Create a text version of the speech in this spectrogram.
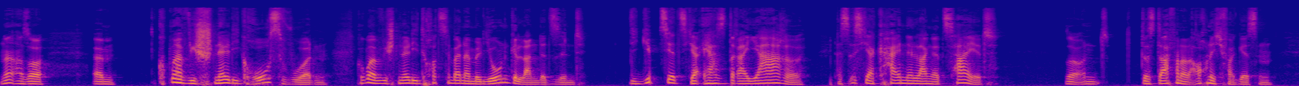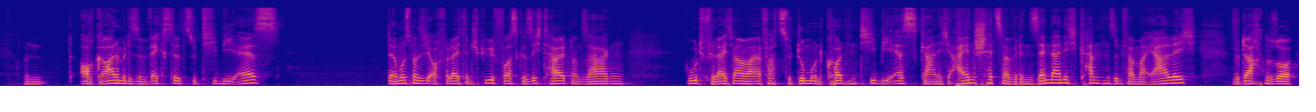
Ne? Also, ähm, guck mal, wie schnell die groß wurden. Guck mal, wie schnell die trotzdem bei einer Million gelandet sind. Die gibt's jetzt ja erst drei Jahre. Das ist ja keine lange Zeit. So, und das darf man dann auch nicht vergessen. Und auch gerade mit diesem Wechsel zu TBS, da muss man sich auch vielleicht den Spiel vors Gesicht halten und sagen, Gut, vielleicht waren wir einfach zu dumm und konnten TBS gar nicht einschätzen, weil wir den Sender nicht kannten, sind wir mal ehrlich. Wir dachten so,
